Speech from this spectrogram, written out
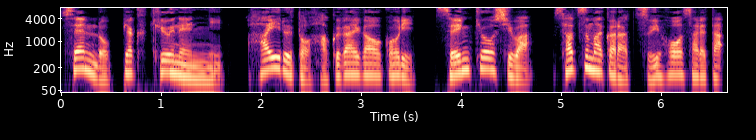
1609年に入ると迫害が起こり、宣教師は薩摩から追放された。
